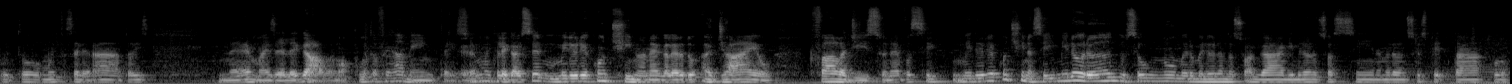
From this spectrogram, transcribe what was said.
eu tô muito acelerado, tô isso. Né? Mas é legal, é uma puta ferramenta. Isso é. É. muito legal. Isso é melhoria contínua, né? A galera do Agile fala disso, né? Você, melhoria contínua, você ir melhorando o seu número, melhorando a sua gag, melhorando a sua cena, melhorando o seu espetáculo.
